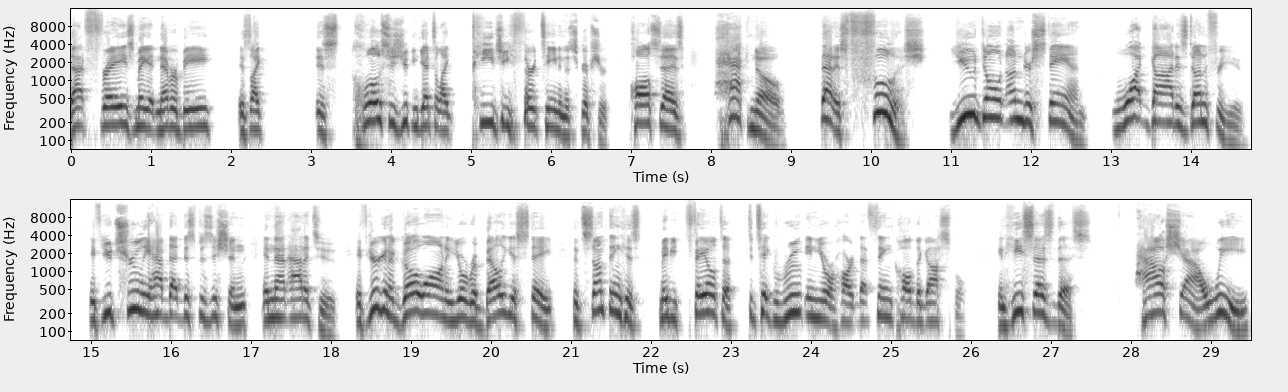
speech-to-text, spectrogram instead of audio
That phrase, may it never be, is like as close as you can get to like PG 13 in the scripture. Paul says, heck no, that is foolish. You don't understand what God has done for you if you truly have that disposition and that attitude, if you're going to go on in your rebellious state, that something has maybe failed to, to take root in your heart, that thing called the gospel. And he says this, how shall we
